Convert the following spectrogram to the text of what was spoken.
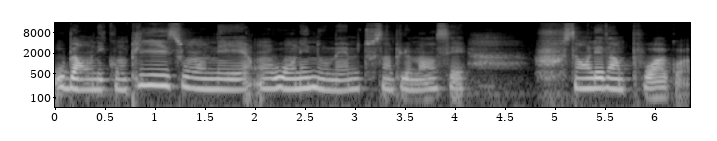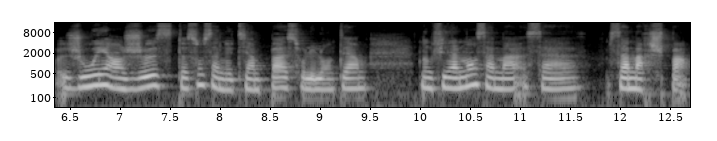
où ben, on est complice, où on est, où on est nous-mêmes, tout simplement. C'est ça enlève un poids, quoi. Jouer un jeu, de toute façon, ça ne tient pas sur le long terme. Donc finalement, ça, ça, marche pas.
